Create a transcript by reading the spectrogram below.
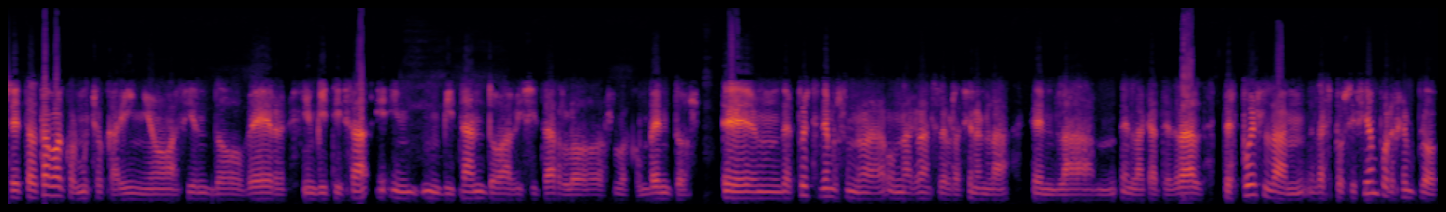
se trataba con mucho cariño, haciendo ver, invitando a visitar los, los conventos. Eh, después tenemos una, una, gran celebración en la, en la, en la catedral. Después la, la, exposición, por ejemplo,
